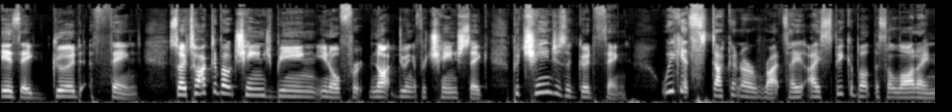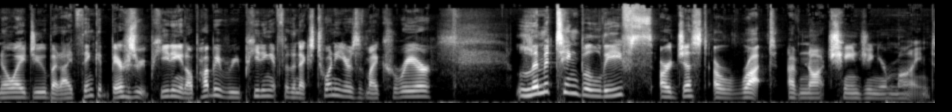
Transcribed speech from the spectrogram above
is a good thing. So I talked about change being, you know, for not doing it for change's sake, but change is a good thing. We get stuck in our ruts. I, I speak about this a lot. I know I do, but I think it bears repeating, and I'll probably be repeating it for the next 20 years of my career. Limiting beliefs are just a rut of not changing your mind.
